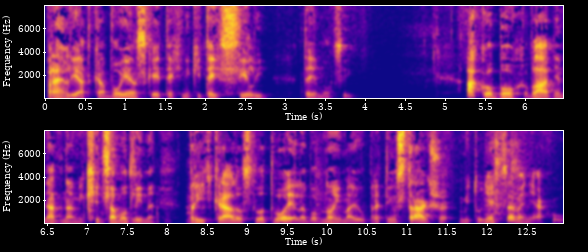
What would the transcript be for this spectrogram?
prehliadka vojenskej techniky, tej sily, tej moci? Ako Boh vládne nad nami, keď sa modlíme, príď kráľovstvo tvoje, lebo mnohí majú predtým strach, že my tu nechceme nejakú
